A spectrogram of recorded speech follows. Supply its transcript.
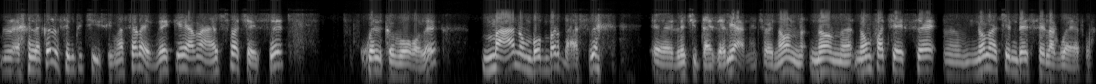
la, la, cosa, semplicissima sarebbe che Hamas facesse quel che vuole, ma non bombardasse eh, le città israeliane, cioè non, non, non, facesse, non accendesse la guerra.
